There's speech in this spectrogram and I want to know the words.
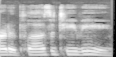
part Plaza TV.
